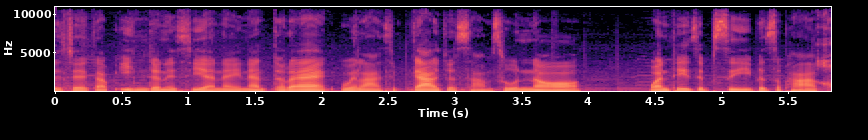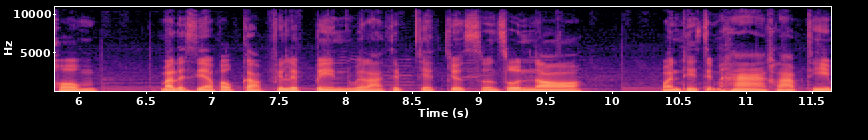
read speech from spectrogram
จะเจอกับอินโดนีเซียในนัดแรกเวลา 19.30 น วันที่ 14 พฤษภาคม มาเลเซียพบกับฟิลิปปินส์เวลา 17.00 น วันที่ 15 ครับทีม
